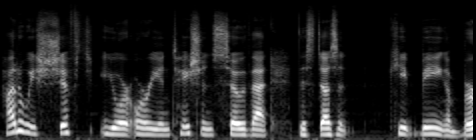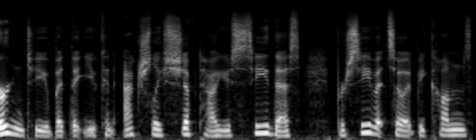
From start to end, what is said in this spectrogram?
how do we shift your orientation so that this doesn't keep being a burden to you, but that you can actually shift how you see this, perceive it, so it becomes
